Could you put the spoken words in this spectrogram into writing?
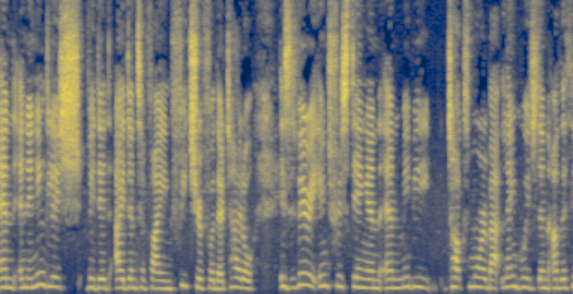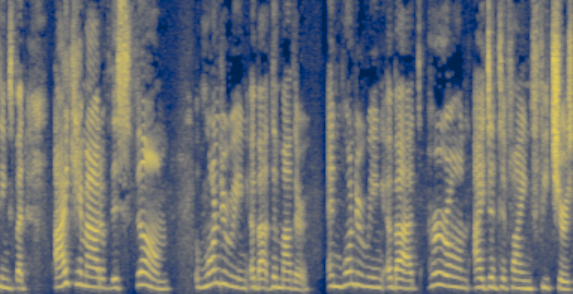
And and in english they did identifying feature for their title is very interesting and and maybe talks more about language than other things. But i came out of this film wondering about the mother and wondering about her own identifying features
